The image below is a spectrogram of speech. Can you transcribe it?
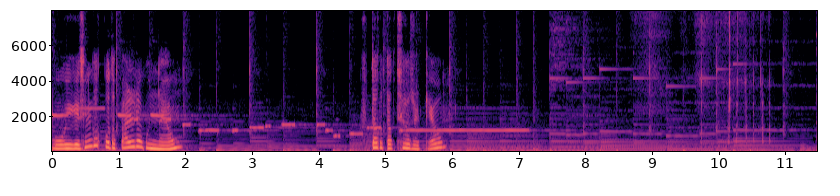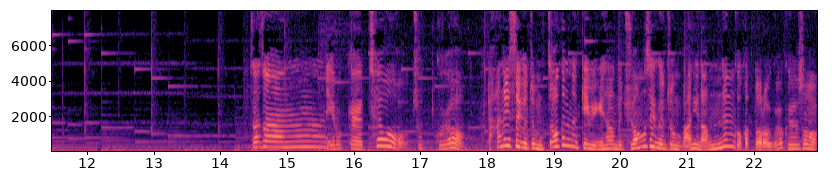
오 이게 생각보다 빨리 굳네요. 후딱후딱 채워줄게요. 짜잔 이렇게 채워줬고요. 하늘색은 좀 적은 느낌이긴 한데 주황색은 좀 많이 남는 것 같더라고요. 그래서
